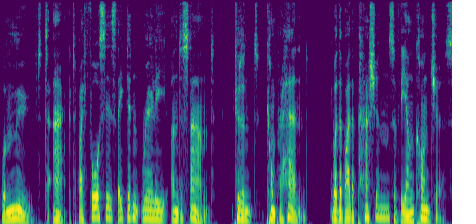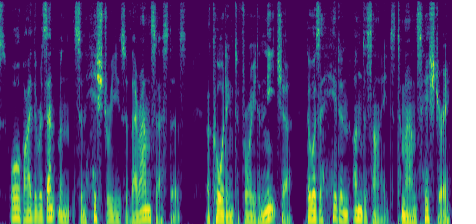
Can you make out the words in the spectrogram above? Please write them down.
were moved to act by forces they didn't really understand, couldn't comprehend, whether by the passions of the unconscious or by the resentments and histories of their ancestors. According to Freud and Nietzsche, there was a hidden underside to man's history.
